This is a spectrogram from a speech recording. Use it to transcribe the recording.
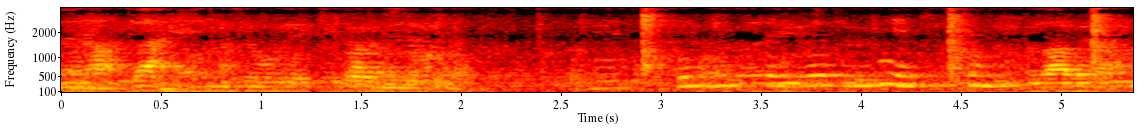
then up that end is all the explosive. Blow it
